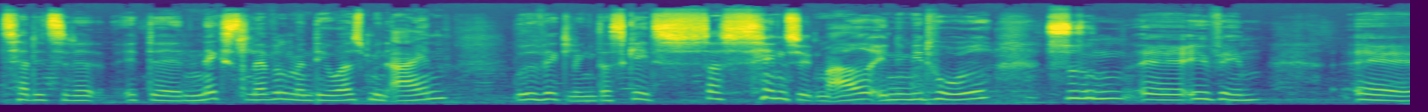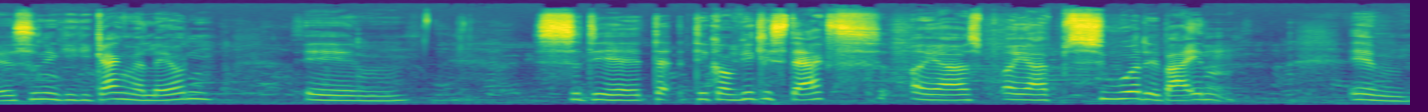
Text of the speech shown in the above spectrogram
tage det til et uh, next level, men det er jo også min egen udvikling. Der er sket så sindssygt meget inde i mit hoved siden øh, EP'en, øh, siden jeg gik i gang med at lave den. Øh, så det, der, det går virkelig stærkt, og jeg, og jeg suger det bare ind. Øh,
